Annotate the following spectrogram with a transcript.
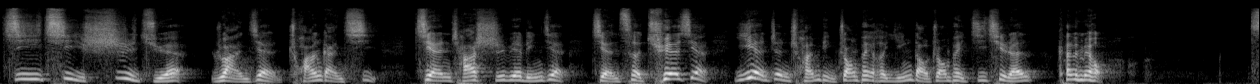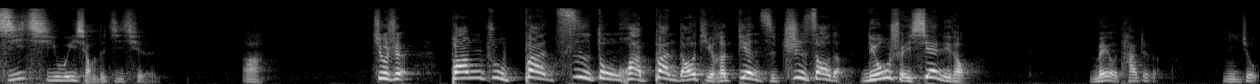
机器视觉软件、传感器。检查识别零件、检测缺陷、验证产品装配和引导装配机器人，看到没有？极其微小的机器人，啊，就是帮助半自动化半导体和电子制造的流水线里头，没有它这个，你就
